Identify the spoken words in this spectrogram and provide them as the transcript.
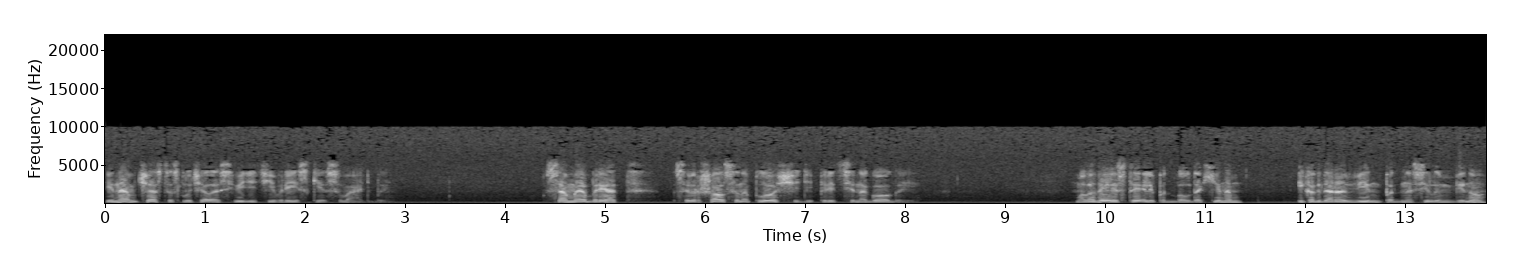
и нам часто случалось видеть еврейские свадьбы. Самый обряд совершался на площади перед синагогой. Молодые стояли под балдахином, и когда раввин подносил им вино,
